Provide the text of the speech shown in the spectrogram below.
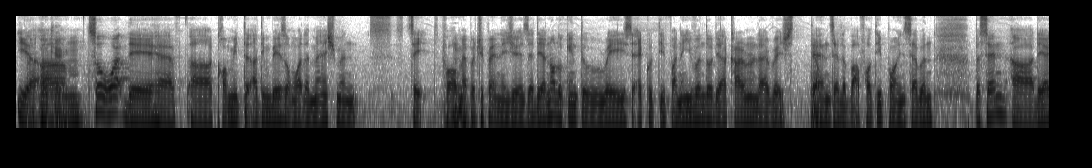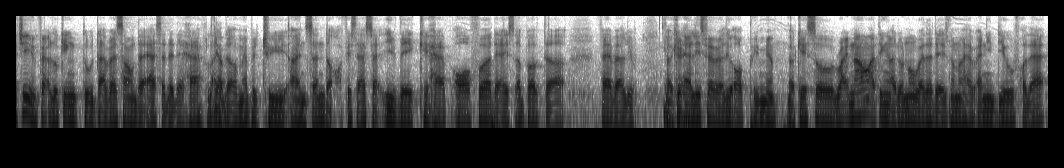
Yeah. Okay. Um, so what they have uh, committed, I think, based on what the management s- said for Hmm. Mapletree Pan Asia, is that they are not looking to raise equity funding, even though their current leverage stands at about forty point seven percent. Uh, they actually, in fact, looking to divest some of the asset that they have, like Yep. the Mapletree Anson, the office asset, if they have offer that is above the fair value, okay, Okay. at least fair value or premium. Okay, so right now, I think I don't know whether there's going to have any deal for that,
